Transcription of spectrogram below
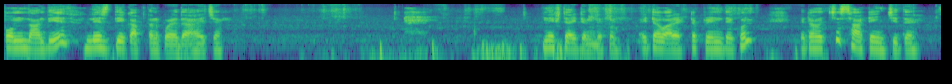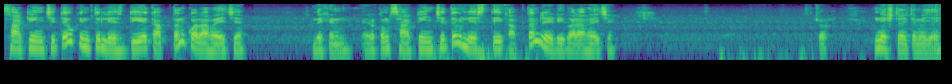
পম না দিয়ে লেস দিয়ে কাপ্তান করে দেওয়া হয়েছে। নেক্সট আইটেম দেখুন। এটাও আরেকটা প্রিন্ট দেখুন। এটা হচ্ছে ষাট ইঞ্চিতে। ষাট ইঞ্চিতেও কিন্তু লেস দিয়ে কাপ্তান করা হয়েছে। দেখেন, এরকম ষাট ইঞ্চিতেও লেস দিয়ে কাপ্তান রেডি করা হয়েছে। চল নেক্সট আইটেমে যাই।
